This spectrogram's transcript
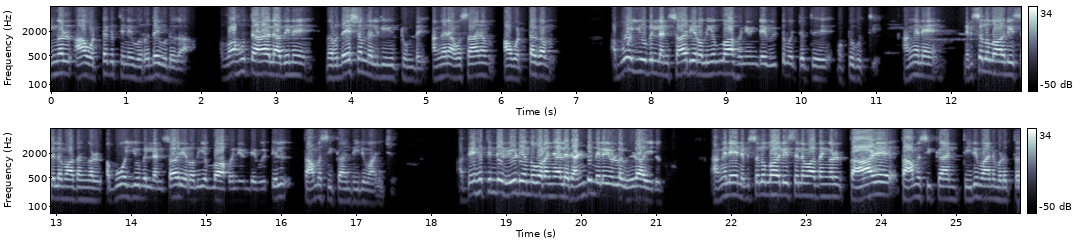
നിങ്ങൾ ആ ഒട്ടകത്തിന് വെറുതെ വിടുക. അള്ളാഹു തായാൽ അതിന് നിർദ്ദേശം നൽകിയിട്ടുണ്ട്. അങ്ങനെ അവസാനം ആ ഒട്ടകം അബു അയ്യൂബിൽ അൻസാരി റലിയുല്ലാഹുനുവിന്റെ വീട്ടുമുറ്റത്ത് മുട്ടുകുത്തി. അങ്ങനെ നബിസല്ലാ അലൈഹി സ്വലം തങ്ങൾ അബു അയ്യൂബ് അൽ അൻസാരി റതി അള്ളാഹുനുവിന്റെ വീട്ടിൽ താമസിക്കാൻ തീരുമാനിച്ചു. അദ്ദേഹത്തിന്റെ വീട് എന്ന് പറഞ്ഞാൽ രണ്ട് നിലയുള്ള വീടായിരുന്നു. അങ്ങനെ നബിസല്ലാ അലൈഹി സ്വലം തങ്ങൾ താഴെ താമസിക്കാൻ തീരുമാനമെടുത്ത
